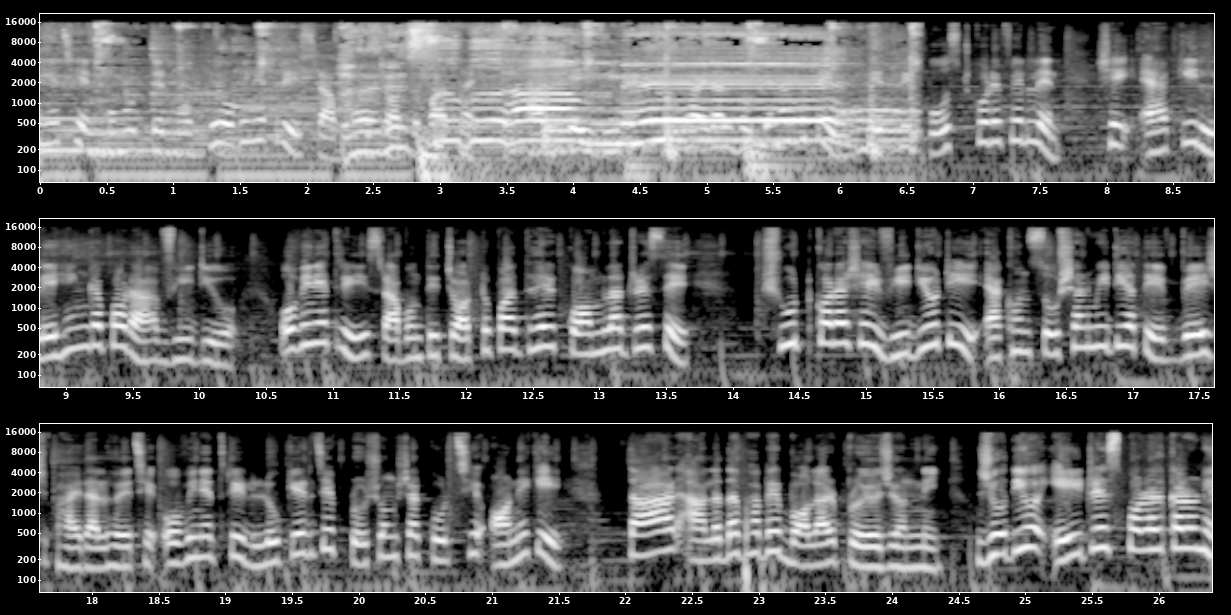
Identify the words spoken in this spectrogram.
নিয়েছেন মুহূর্তের মধ্যে অভিনেত্রী শ্রাবন্তী চট্টোপাধ্যায়। আর সেই ভিডিও ভাইরাল হতে না হতেই অভিনেত্রী পোস্ট করে ফেললেন সেই একই লেহেঙ্গা পরা ভিডিও অভিনেত্রী শ্রাবন্তী চট্টোপাধ্যায়ের কমলা ড্রেসে শ্যুট করা সেই ভিডিওটি এখন সোশ্যাল মিডিয়াতে বেশ ভাইরাল হয়েছে। অভিনেত্রীর লুকের যে প্রশংসা করছে অনেকেই তার আলাদাভাবে বলার প্রয়োজন নেই। যদিও এই ড্রেস পরার কারণে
